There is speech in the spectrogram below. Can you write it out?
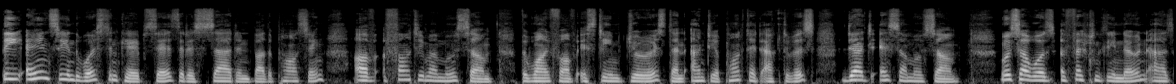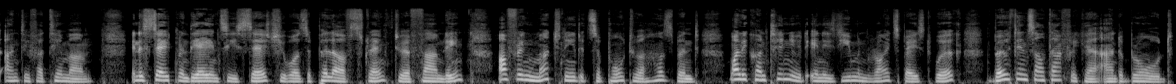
The ANC in the Western Cape says it is saddened by the passing of Fatima Moosa, the wife of esteemed jurist and anti-apartheid activist Judge Essa Moosa. Moosa was affectionately known as Auntie Fatima. In a statement, the ANC says she was a pillar of strength to her family, offering much needed support to her husband while he continued in his human rights-based work both in South Africa and abroad.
